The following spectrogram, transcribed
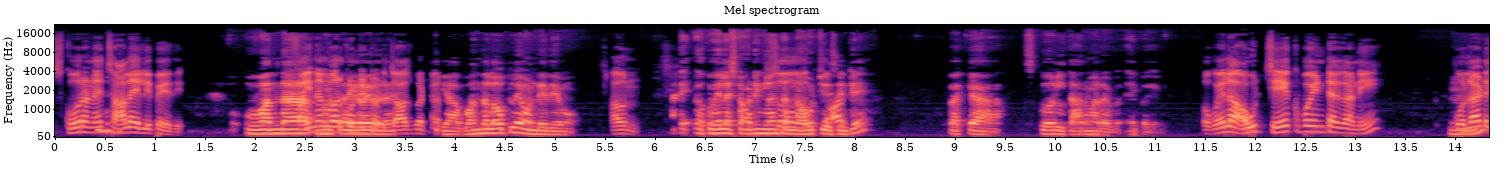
స్కోర్ అనేది చాలా వెళ్ళిపోయేది వంద ఫైనల్ వరకు బట్లర్ యా, వంద లోపలే ఉండేదేమో. అవును. అంటే ఒకవేళ స్టార్టింగ్లో అవుట్ చేసింటే పక్క స్కోర్లు తారుమారు అయిపోయాయి ఒకవేళ అవుట్ చేయకపోయింటే గానీ పొలాడ్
